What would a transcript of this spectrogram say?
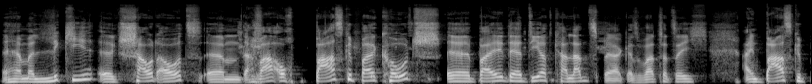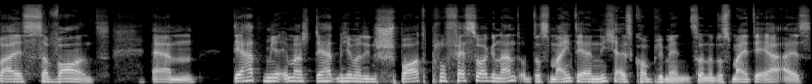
Herr Malicki, äh, Shoutout, ähm, da war auch Basketballcoach äh, bei der DJK Landsberg, also war tatsächlich ein Basketball-Savant. Ähm, der hat mir immer, der hat mich immer den Sportprofessor genannt und das meinte er nicht als Kompliment, sondern das meinte er als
